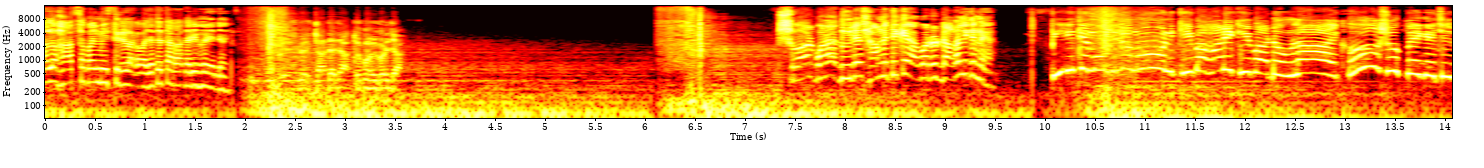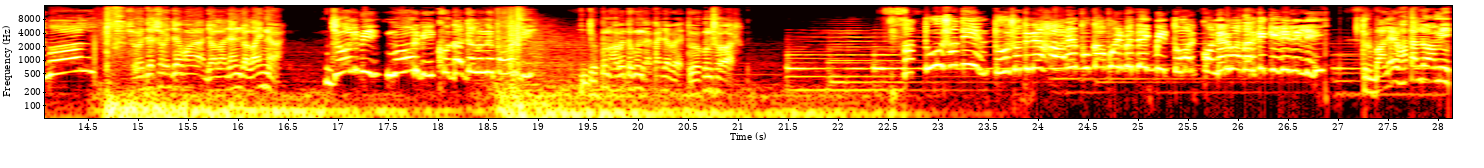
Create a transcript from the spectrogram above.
ভালো হাত সাফাই মিস্ত্রি লাগাবো যাতে তাড়াতাড়ি হয়ে যায়। বেশ বেশ যা যা যা ওই ঘরে যা। সর বড়া দুইটা সামনে থেকে আবার ডাকালি কেন পিড়িতে মন্দিরে মন কি বাহারে কি বা ডুমলাই খুব সুখ পেয়ে গেছিস বল। সোজা সোজা মারা জ্বালা যান জ্বালাই না। জ্বলবি মরবি খোদা জ্বালানে পড়বি। যখন হবে তখন দেখা যাবে তুই এখন সর। তোর বালের ভাতালো আমি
